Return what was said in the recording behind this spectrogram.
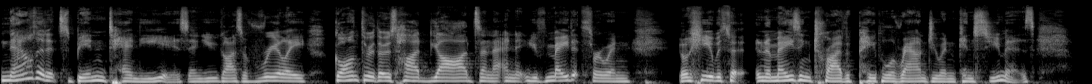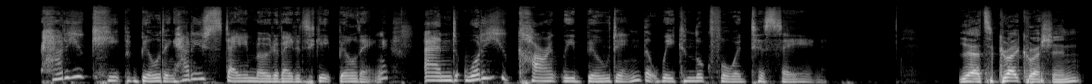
now that it's been 10 years and you guys have really gone through those hard yards and, and you've made it through and you're here with an amazing tribe of people around you and consumers, how do you keep building? How do you stay motivated to keep building? And what are you currently building that we can look forward to seeing? Yeah, it's a great question.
